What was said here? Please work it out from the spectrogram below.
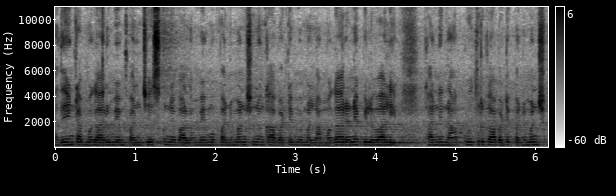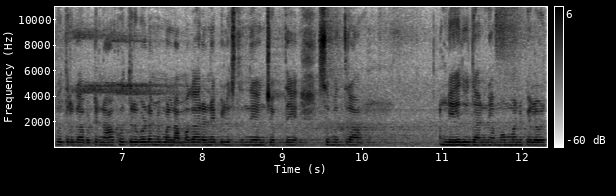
అదేంటి అమ్మగారు? మేము పని చేసుకునే వాళ్ళం. మేము పని మనుషులం కాబట్టి మిమ్మల్ని అమ్మగారనే పిలవాలి. కానీ నా కూతురు కాబట్టి పని మనిషి కూతురు కాబట్టి నా కూతురు కూడా మిమ్మల్ని అమ్మగారనే పిలుస్తుంది అని చెప్తే సుమిత్ర లేదు దాన్ని అమ్మమ్మని పిలవ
